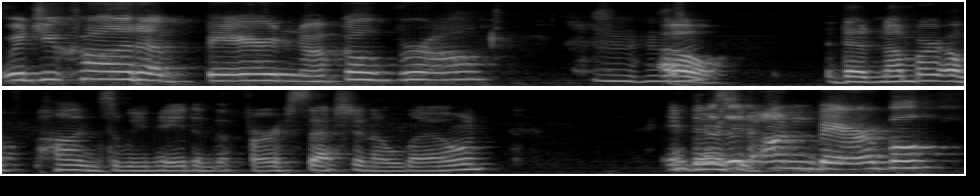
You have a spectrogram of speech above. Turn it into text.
Would you call it a bear knuckle brawl? Mhm. Oh, the number of puns we made in the first session alone. If there Is was it a, unbearable?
